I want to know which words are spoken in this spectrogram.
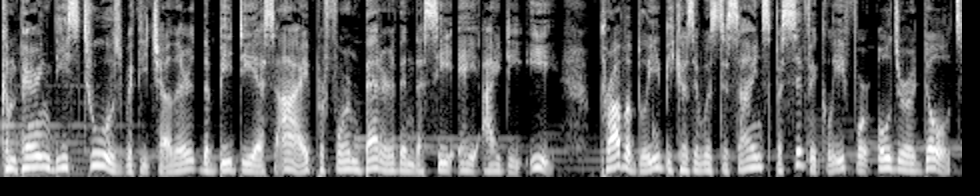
Comparing these tools with each other, the BDSI performed better than the CAIDE, probably because it was designed specifically for older adults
